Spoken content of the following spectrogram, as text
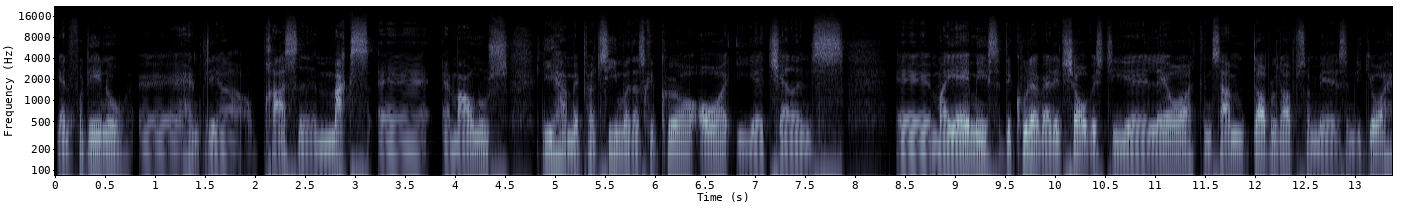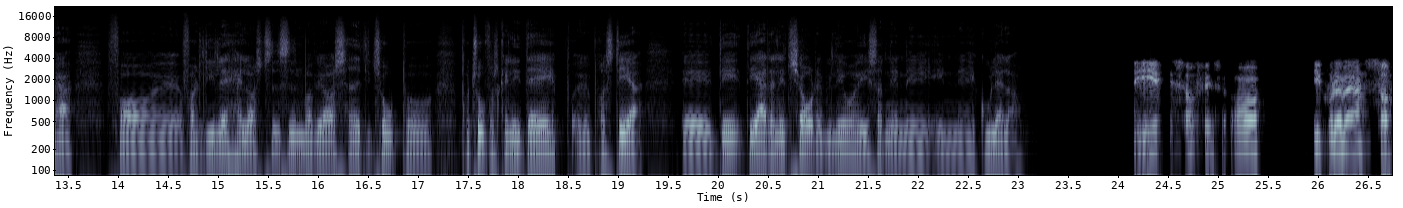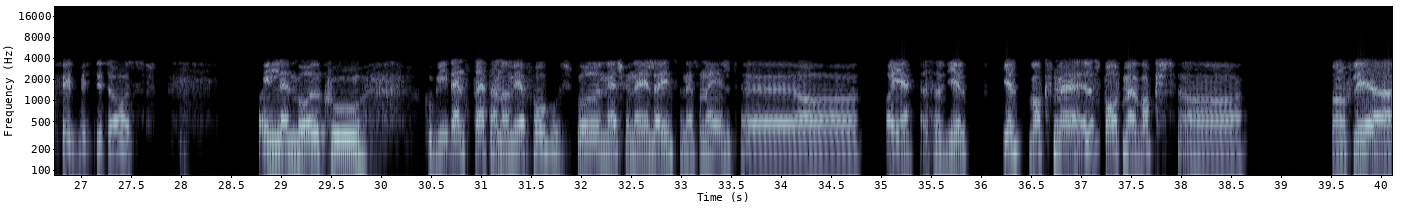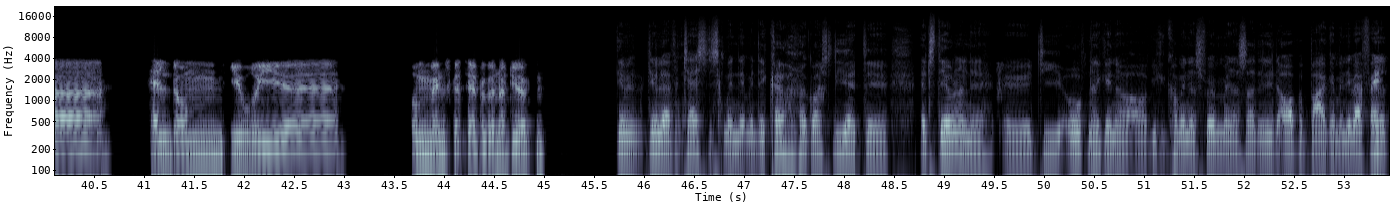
Jan Frodeno, øh, han bliver presset max af, af Magnus lige her med et par timer, der skal køre over i uh, Challenge øh, Miami, så det kunne da være lidt sjovt, hvis de øh, laver den samme dobbelt op, som, øh, som de gjorde her for, øh, for et lille halvårs tid siden, hvor vi også havde de to på, på to forskellige dage øh, præstere. Øh, det, det er da lidt sjovt, at vi lever i sådan en, øh, en øh, guldalder. Det er så fedt, og det kunne da være så fedt, hvis det så også på en eller anden måde kunne, kunne give dansk dritter noget mere fokus, både nationalt og internationalt, øh, og, og ja, altså hjælp, hjælp voksen med, eller sport med at vokse, og få nogle flere halvdumme, ivrige øh, unge mennesker til at begynde at dyrke den. Det vil, det vil være fantastisk, men, men det kræver nok også lige, at, øh, at stævnerne øh, de åbner igen, og, og vi kan komme ind og svømme, eller så er det lidt op ad bakke, men i hvert fald,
